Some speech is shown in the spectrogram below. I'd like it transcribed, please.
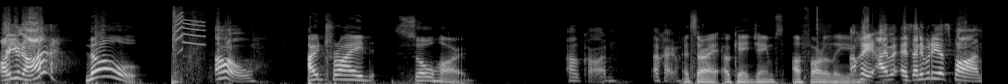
Are you not? No. Oh. I tried so hard. Oh god. Okay. It's alright. Okay, James. I'll follow you. Okay, I'm, is anybody at spawn?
